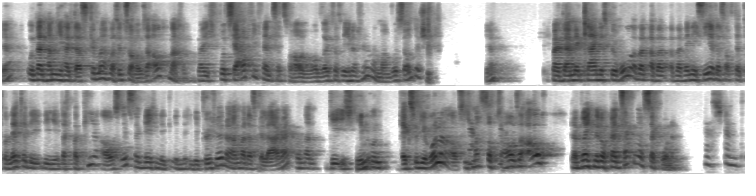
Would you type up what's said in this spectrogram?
Ja? Und dann haben die halt das gemacht, was sie zu Hause auch machen. Weil ich putze ja auch die Fenster zu Hause. Warum soll ich das nicht in der Firma machen? Wo ist der Unterschied? Ja? Ich meine, wir haben ein kleines Büro, aber, aber, aber wenn ich sehe, dass auf der Toilette die, die, das Papier aus ist, dann gehe ich in die, in, in die Küche, da haben wir das gelagert und dann gehe ich hin und wechsle die Rolle aus. Ich ja. mache es doch zu Hause auch. Da brechen wir doch keinen Zacken aus der Krone. Das stimmt.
